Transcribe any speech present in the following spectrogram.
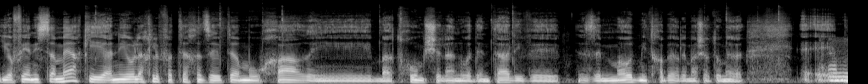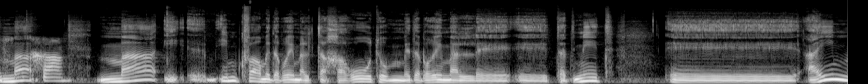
יופי, אני שמח כי אני הולך לפתח את זה יותר מאוחר אה, בתחום שלנו הדנטלי, וזה מאוד מתחבר למה שאת אומרת. אני מה-. מה, אם כבר מדברים על תחרות או מדברים על תדמית, האם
